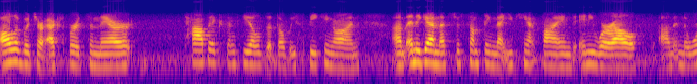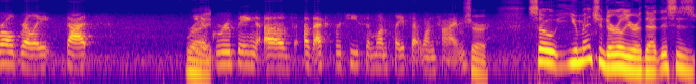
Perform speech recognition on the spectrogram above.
all of which are experts in their topics and fields that they'll be speaking on. Um, and again, that's just something that you can't find anywhere else um, in the world, really, that right. you know, grouping of, of expertise in one place at one time. Sure. So you mentioned earlier that this is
